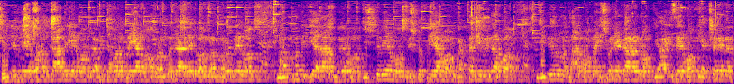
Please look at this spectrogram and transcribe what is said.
पूज्यप्रिय नमः कामिने नमः कपिधवनप्रिय नमः ब्रह्मचार्य नमः ब्रह्मरुद्रे नमः ब्रह्मविद्यादानभ्यो नमः विष्णुवे नमः विष्णुप्रिय नमः भक्तदेविदा नमः जितिब्रह्मधा नमः ऐश्वर्यकार नमः जायसे नमः यक्षगण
